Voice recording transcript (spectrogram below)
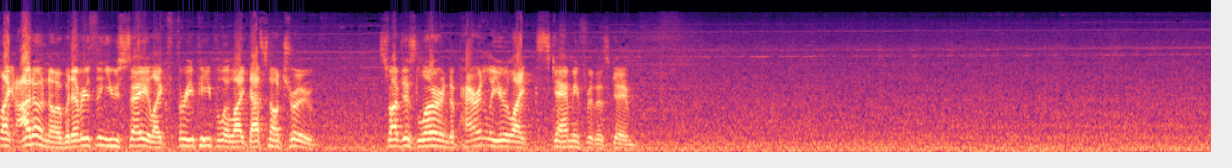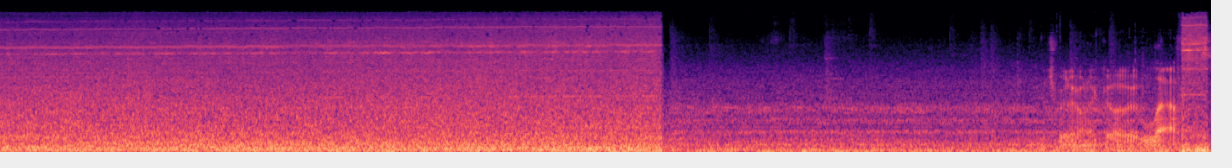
like I don't know, but everything you say, like three people are like, that's not true. So I've just learned. Apparently, you're like scamming for this game. Which way do I want to go? Left.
